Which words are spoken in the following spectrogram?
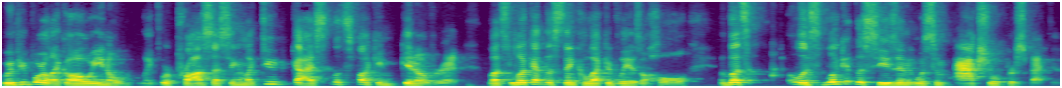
when people are like, oh, you know, like we're processing, I'm like, dude, guys, let's fucking get over it. Let's look at this thing collectively as a whole. And Let's let's look at the season with some actual perspective.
